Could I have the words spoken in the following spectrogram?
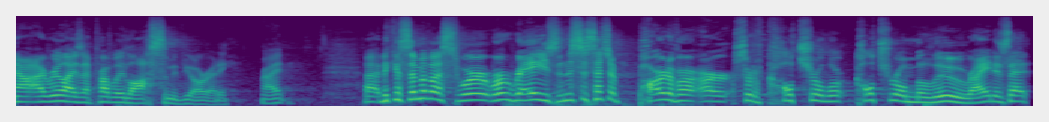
Now, I realize I probably lost some of you already, right? Uh, because some of us were, we're raised, and this is such a part of our, our, sort of cultural, cultural milieu, right? Is that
